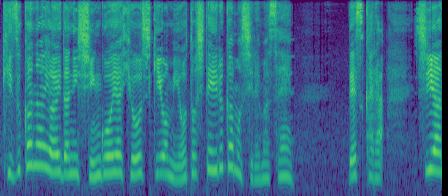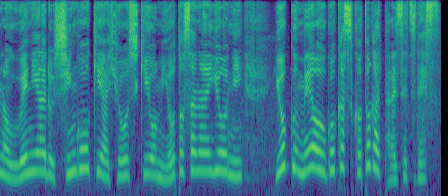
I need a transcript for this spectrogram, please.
気づかない間に信号や標識を見落としているかもしれません。ですから視野の上にある信号機や標識を見落とさないようによく目を動かすことが大切です。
